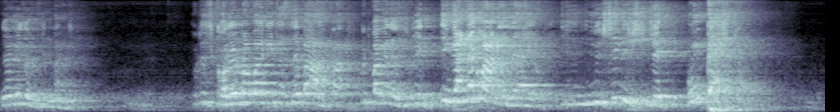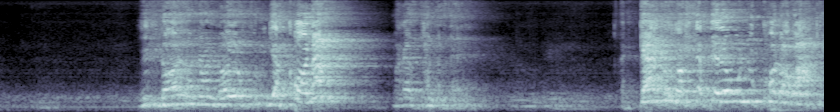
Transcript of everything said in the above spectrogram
Nyangizwa mfini manje ukuthi sikholelwa bakithi asebafa ukuthi bangene ezulwini inganekwane leyo nishinishi nje umbhedo yiloyo naloyo ufuna ukuya khona makazithandazele akekho uzohlephelela umuntu ukukholwa kwakhe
